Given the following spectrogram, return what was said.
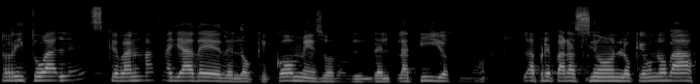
rituales que van más allá de, de lo que comes o del, del platillo, sino la preparación, lo que uno va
